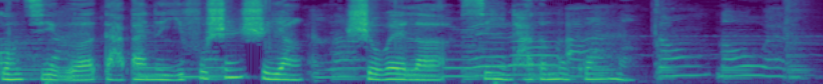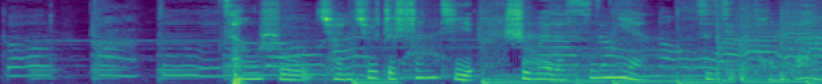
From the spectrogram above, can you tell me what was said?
公企鹅打扮的一副绅士样，是为了吸引它的目光吗？仓鼠蜷曲着身体，是为了思念自己的同伴吗？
